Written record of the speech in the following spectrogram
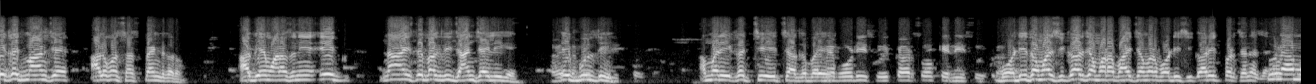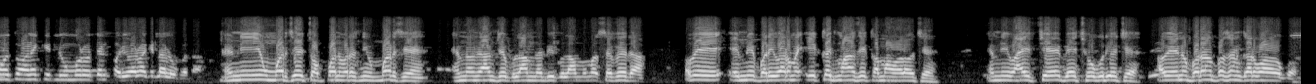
એક જ માણ છે આ લોકોને સસ્પેન્ડ કરો. આ બે માણસોની એક ના ઇસ્તેફાકથી જાન ચાલી ગઈ. એક ભૂલથી. અમારી એક જ છે ઈચ્છા કે ભાઈ બોડી સ્વીકારશો કે નહીં સ્વીકાર બોડી તો અમારે સ્વીકાર છે અમારા ભાઈ છે અમારે બોડી સ્વીકારી જ પડશે ને શું નામ હતું અને કેટલી ઉંમર હતી પરિવારમાં કેટલા લોકો હતા? એમની ઉંમર છે ચોપન વર્ષની ઉંમર છે. એમનું નામ છે ગુલામ નબી ગુલામ મોહમ્મદ સફેદા. હવે એમની પરિવારમાં એક જ માણસ એ કમાવાળો છે. એમની વાઈફ છે બે છોકરીઓ છે. હવે એનું ભરણ પોષણ કરવાવાળો કોણ?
